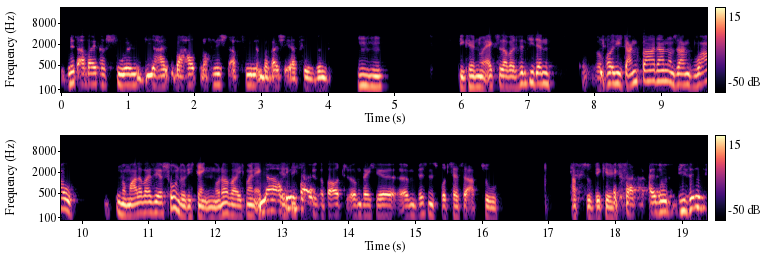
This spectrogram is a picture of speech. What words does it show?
Mitarbeiterschulen, die halt überhaupt noch nicht affin im Bereich ERP sind. Mhm. Die kennen nur Excel, aber sind die denn häufig dankbar dann und sagen, wow, normalerweise ja schon, würde ich denken, oder? Weil ich meine, Excel ja, ist nicht Fall. dafür gebaut, irgendwelche ähm, Businessprozesse abzu, abzuwickeln. Exakt. Also die sind,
